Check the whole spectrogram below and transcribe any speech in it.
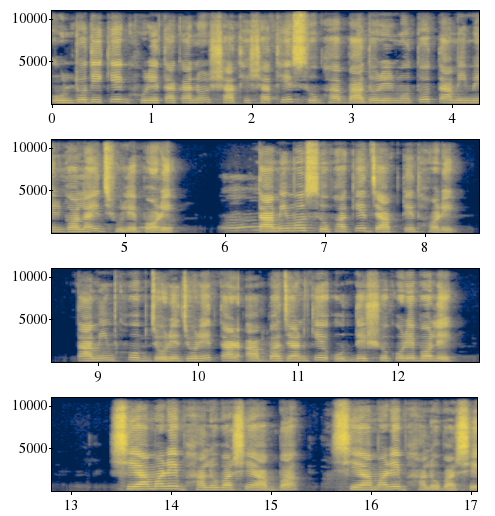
উল্টো দিকে ঘুরে তাকানোর সাথে সাথে সুভা বাদরের মতো তামিমের গলায় ঝুলে পড়ে। তামিমও সুভাকে জাপটে ধরে। তামিম খুব জোরে জোরে তার আব্বাজানকে উদ্দেশ্য করে বলে, সে আমারে ভালোবাসে আব্বা, সে আমারে ভালোবাসে।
